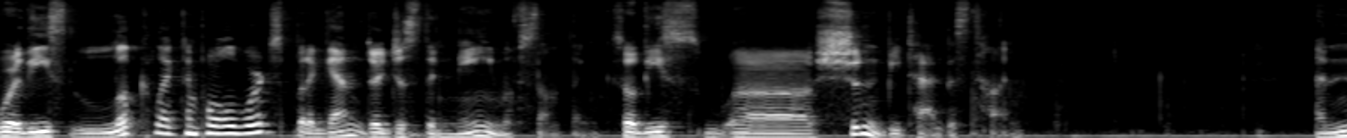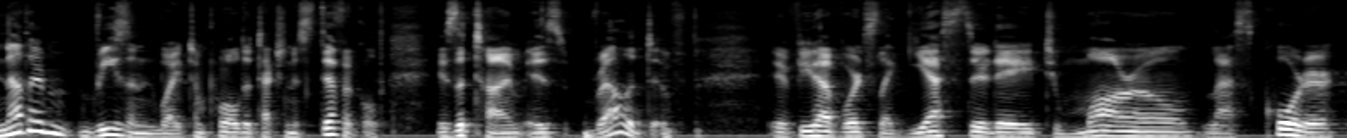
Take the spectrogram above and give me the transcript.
where these look like temporal words, but again, they're just the name of something. So these uh, shouldn't be tagged as time. Another reason why temporal detection is difficult is that time is relative. If you have words like yesterday, tomorrow, last quarter,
